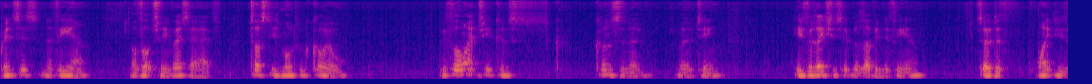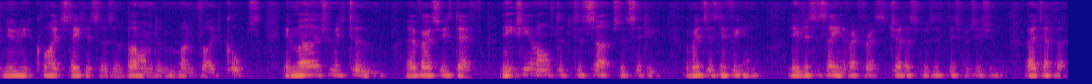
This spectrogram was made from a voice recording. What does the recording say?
Princess Nephia. Unfortunately, Rasaveth tossed his mortal coil before actually consummating his relationship with loving Nephia. So, despite his newly acquired status as an embalmed and mummified corpse, he emerged from his tomb anniversary of his death, and each year after to search the city for Princess Nephia. Needless to say, Neferefre's jealous disposition, bad temper,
